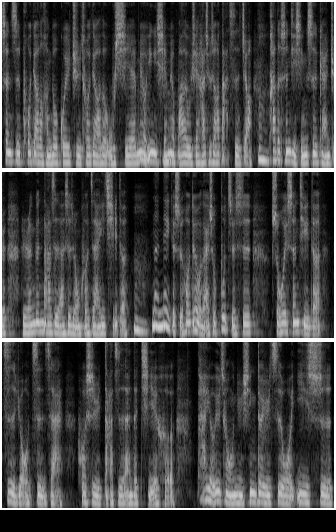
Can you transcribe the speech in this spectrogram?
甚至破掉了很多规矩，脱掉了舞鞋，没有硬鞋，嗯、没有芭蕾舞鞋，他就是要打赤脚。嗯，他的身体形式感觉人跟大自然是融合在一起的。嗯，那那个时候对我来说，不只是所谓身体的自由自在。或是与大自然的结合，它有一种女性对于自我意识，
